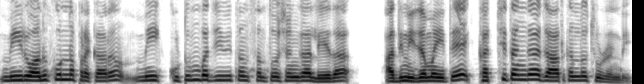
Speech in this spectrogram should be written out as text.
మీరు అనుకున్న ప్రకారం మీ కుటుంబ జీవితం సంతోషంగా లేదా? అది నిజమైతే ఖచ్చితంగా జాతకంలో చూడండి.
